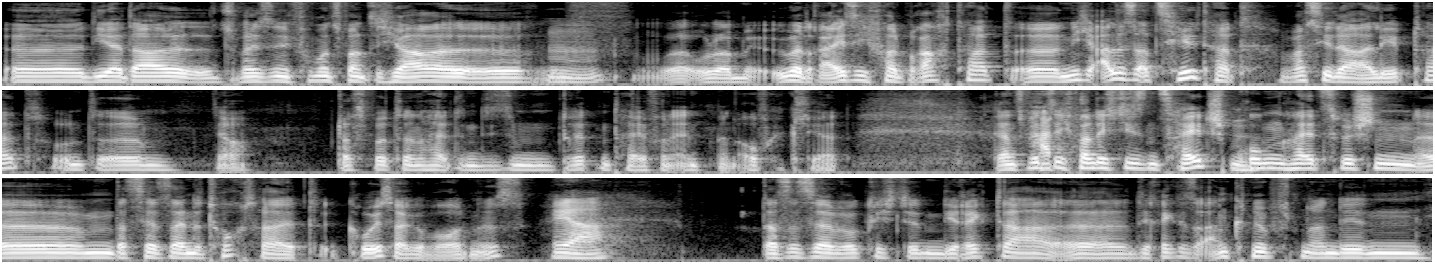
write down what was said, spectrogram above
äh, die er da, weiß ich nicht, 25 Jahre äh, oder, oder über 30 verbracht hat, äh, nicht alles erzählt hat, was sie da erlebt hat. Und ähm, ja, das wird dann halt in diesem dritten Teil von Ant-Man aufgeklärt. Ganz witzig fand ich diesen Zeitsprung halt zwischen, ähm, dass jetzt seine Tochter halt größer geworden ist. Ja. Das ist ja wirklich ein direkter, äh, direktes Anknüpfen an den,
